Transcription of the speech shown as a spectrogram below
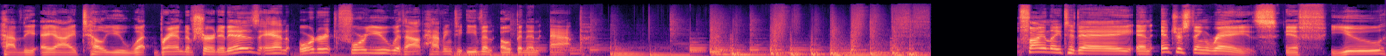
have the AI tell you what brand of shirt it is, and order it for you without having to even open an app. Finally, today, an interesting raise. If you,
